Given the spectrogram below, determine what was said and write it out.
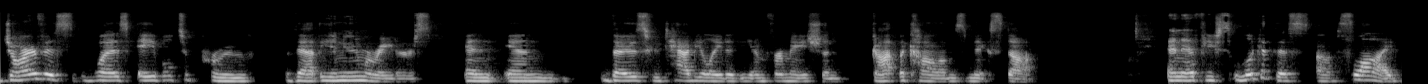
Jarvis was able to prove that the enumerators and, and those who tabulated the information got the columns mixed up. And if you look at this uh, slide,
